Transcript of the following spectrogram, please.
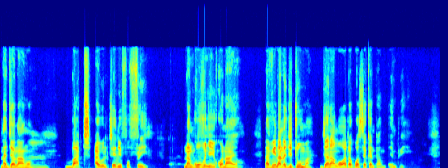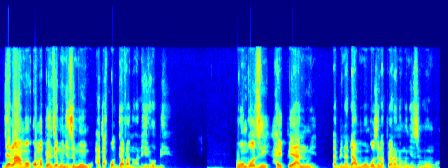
na Jalango, Mhm. But I will tell you for free, na nguvu nye yuko nayo na vile anajituma, Jalango atakuwa second term MP. Jalango kwa mapenzi ya Mwenyezi Mungu atakuwa governor wa Nairobi. Uongozi haipeanwi na binadamu, uongozi unapeanwa na Mwenyezi Mungu.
